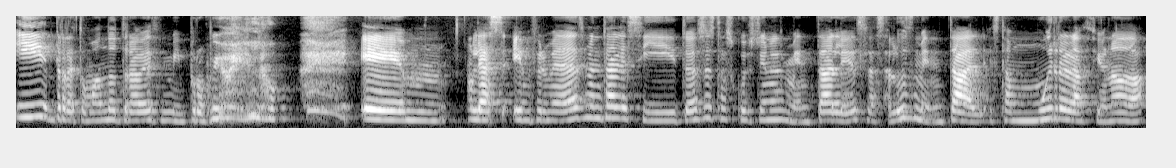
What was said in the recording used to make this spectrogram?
Y retomando otra vez mi propio hilo, em, las enfermedades mentales y todas estas cuestiones mentales, la salud mental está muy relacionada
